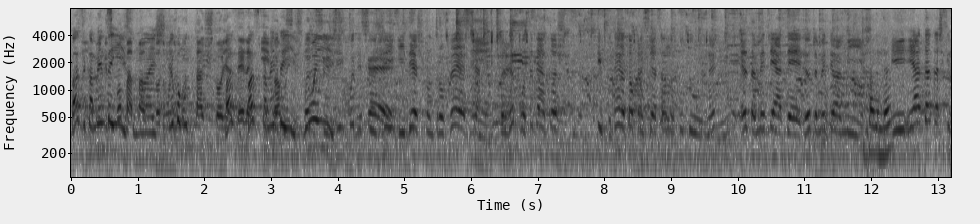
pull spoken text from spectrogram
basicamente é isso, mas eu como a história aqui, basicamente é isso, não é Pode isso. surgir, pode surgir ideias controversas. Por exemplo, você tem a tua, tipo, tem a tua apreciação no futuro, né? Eu também tenho a dele, eu também tenho a minha. E, e há datas que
